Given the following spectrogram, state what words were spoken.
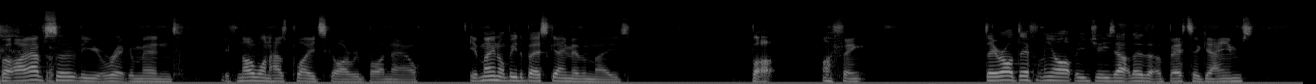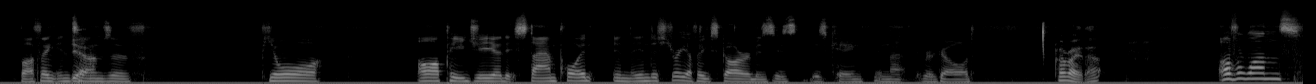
but I absolutely recommend, if no one has played Skyrim by now, it may not be the best game ever made, but I think there are definitely RPGs out there that are better games. But I think in Yeah. terms of pure RPG at its standpoint in the industry, I think Skyrim is, is, is king in that regard. Right, that. Other ones,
